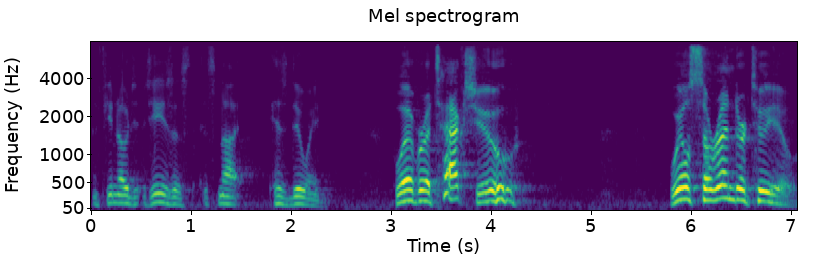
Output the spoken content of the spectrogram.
If you know Jesus, it's not his doing. Whoever attacks you will surrender to you.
